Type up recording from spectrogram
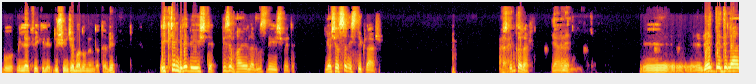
bu milletvekili, düşünce balonunda tabii. İklim bile değişti. Bizim hayırlarımız değişmedi. Yaşasın istikrar. İşte bu kadar. Yani e, reddedilen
